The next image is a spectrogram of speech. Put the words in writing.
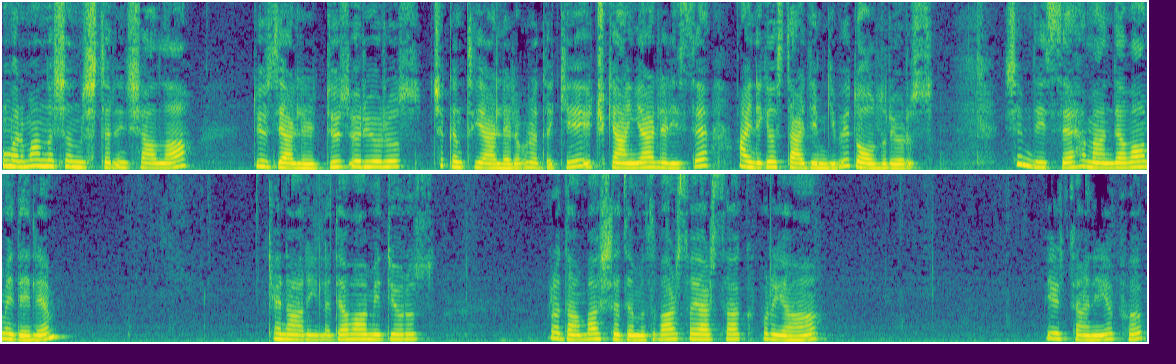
umarım anlaşılmıştır inşallah. Düz yerleri düz örüyoruz. Çıkıntı yerleri buradaki üçgen yerleri ise aynı gösterdiğim gibi dolduruyoruz. Şimdi ise hemen devam edelim. Kenarıyla devam ediyoruz. Buradan başladığımızı varsayarsak buraya bir tane yapıp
